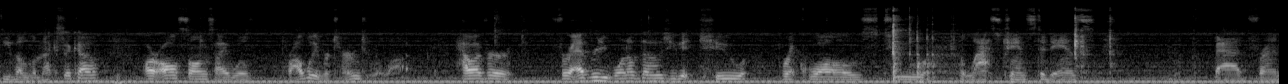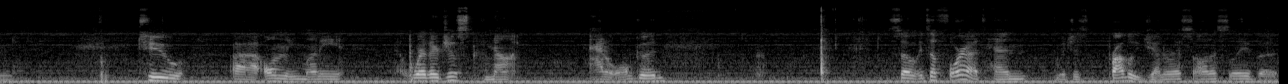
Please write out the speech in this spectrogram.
Viva La Mexico are all songs I will probably return to a lot. However, for every one of those, you get two Brick Walls, two Last Chance to Dance, Bad Friend, two uh, Only Money, where they're just not at all good. So it's a 4 out of 10, which is probably generous, honestly, but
